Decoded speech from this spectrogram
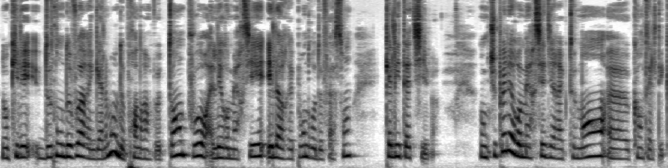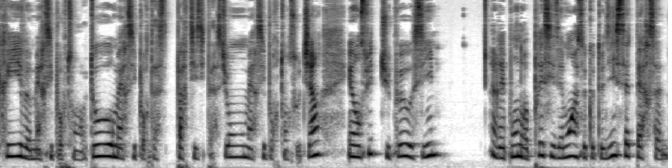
Donc il est de ton devoir également de prendre un peu de temps pour les remercier et leur répondre de façon qualitative. Donc tu peux les remercier directement euh, quand elles t'écrivent merci pour ton retour, merci pour ta participation, merci pour ton soutien, et ensuite tu peux aussi répondre précisément à ce que te dit cette personne.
